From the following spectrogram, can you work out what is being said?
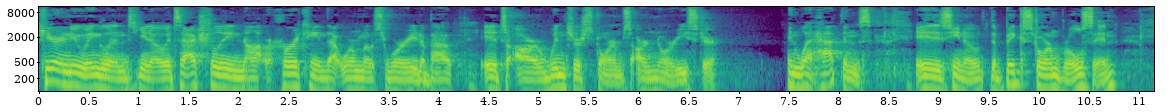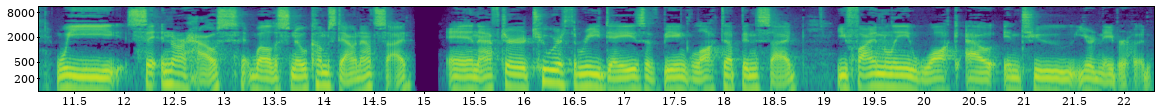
Here in New England, you know, it's actually not a hurricane that we're most worried about. It's our winter storms, our nor'easter. And what happens is, you know, the big storm rolls in. We sit in our house while the snow comes down outside. And after two or three days of being locked up inside, you finally walk out into your neighborhood.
